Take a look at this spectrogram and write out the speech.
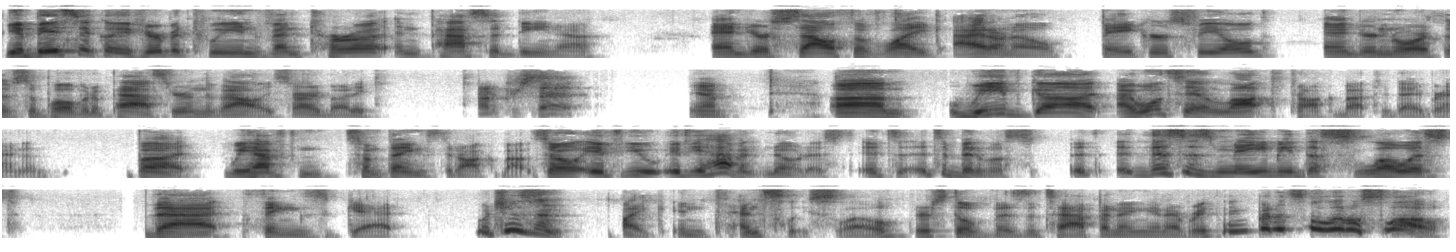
Yeah, basically, if you're between Ventura and Pasadena, and you're south of like I don't know Bakersfield, and you're north of Sepulveda Pass, you're in the Valley. Sorry, buddy. Hundred percent. Yeah. Um, we've got, I won't say a lot to talk about today, Brandon, but we have some, some things to talk about. So if you, if you haven't noticed, it's, it's a bit of a it's, this is maybe the slowest that things get, which isn't like intensely slow. There's still visits happening and everything, but it's a little slow.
